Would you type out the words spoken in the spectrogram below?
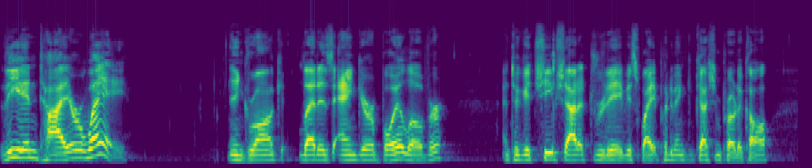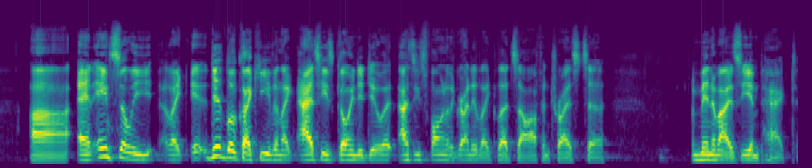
the entire way. And Gronk let his anger boil over and took a cheap shot at Tre'Davious White, put him in concussion protocol. Uh, and instantly, like it did look like he even like as he's going to do it, as he's falling to the ground, he like lets off and tries to minimize the impact.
